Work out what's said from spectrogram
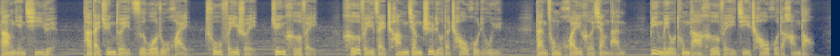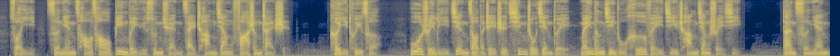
当年七月，他带军队自涡入淮，出淝水，军合肥。合肥在长江支流的巢湖流域，但从淮河向南，并没有通达合肥及巢湖的航道。所以，此年曹操并未与孙权在长江发生战事。可以推测，涡水里建造的这支青州舰队没能进入合肥及长江水系。但此年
